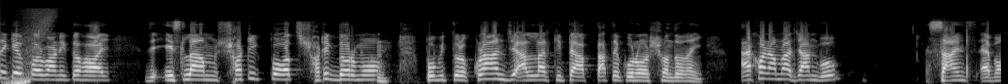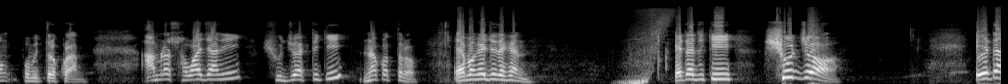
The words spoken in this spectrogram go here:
থেকে প্রমাণিত হয় যে ইসলাম সঠিক পথ সঠিক ধর্ম পবিত্র কোরআন যে আল্লাহর কিতাব তাতে কোনো সন্দেহ নেই। এখন আমরা জানব সায়েন্স এবং পবিত্র কোরআন। আমরা সবাই জানি সূর্য একটি কি? নক্ষত্র। এবং এই যে দেখেন এটা যে কি? সূর্য। এটা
